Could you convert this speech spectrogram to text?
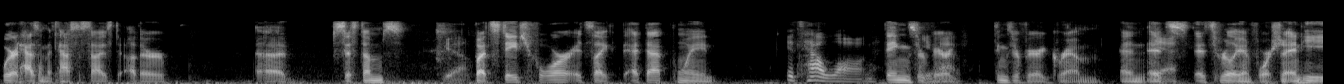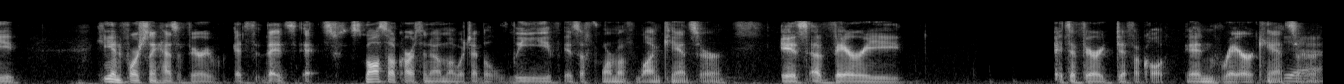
where it hasn't metastasized to other uh, systems. yeah. But stage four, it's like at that point It's how long things are very have. things are very grim, and it's it's really unfortunate. And he he unfortunately has a very it's it's, it's small cell carcinoma, which I believe is a form of lung cancer. Is a very it's a very difficult and rare cancer. Yeah.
